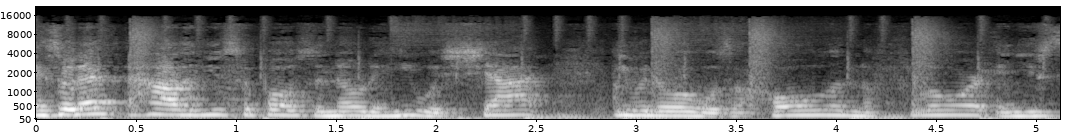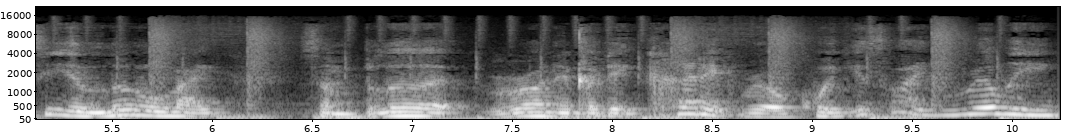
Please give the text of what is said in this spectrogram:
And so that's how you're supposed to know that he was shot, even though it was a hole in the floor, and you see a little like some blood running, but they cut it real quick. It's like really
